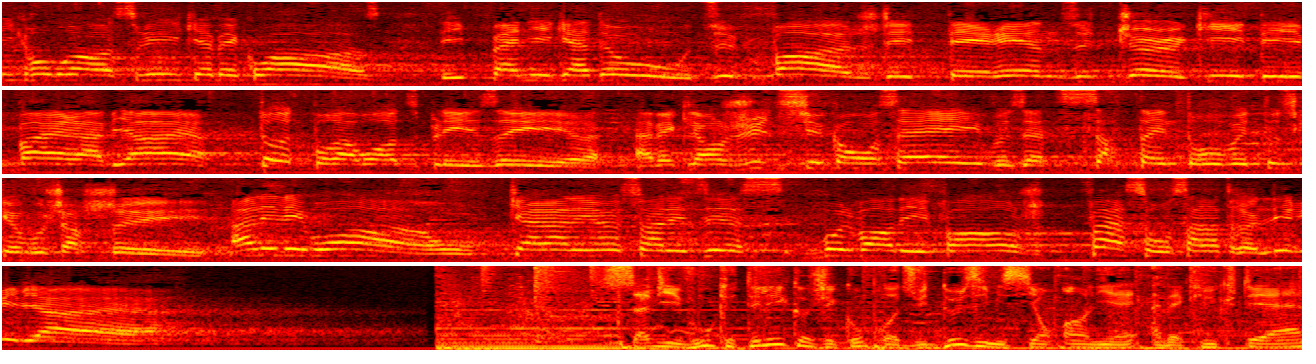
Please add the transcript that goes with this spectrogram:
microbrasserie québécoises. Des paniers du fudge, des terrines, du jerky, des verres à bière, tout pour avoir du plaisir. Avec leurs judicieux conseils, vous êtes certain de trouver tout ce que vous cherchez. Allez les voir au 4110 Boulevard des Forges, face au centre Les Rivières. Saviez-vous que Télé produit deux émissions en lien avec l'UQTR?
